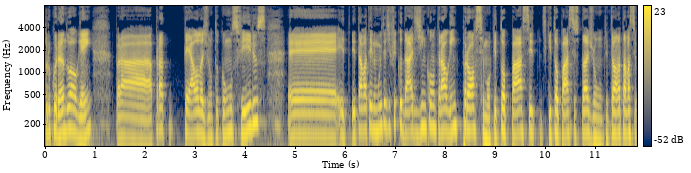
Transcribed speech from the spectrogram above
procurando alguém para ter aula junto com os filhos é, e estava tendo muita dificuldade de encontrar alguém próximo que topasse que topasse estudar junto. Então ela estava se,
